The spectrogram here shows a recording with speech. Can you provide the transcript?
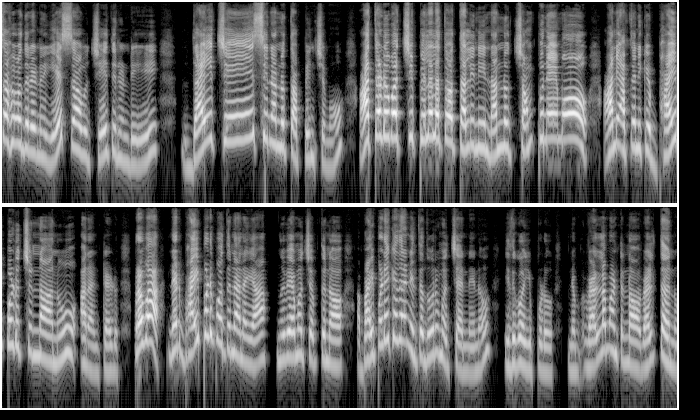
సహోదరుని ఏసావు చేతి నుండి దయచేసి నన్ను తప్పించము. అతడు వచ్చి పిల్లలతో తల్లిని నన్ను చంపునేమో అని అతనికి భయపడుచున్నాను అని అంటాడు. ప్రభా నేను భయపడిపోతున్నానయ్యా. నువ్వేమో చెప్తున్నావు. భయపడే కదా నేను ఇంత దూరం వచ్చాను నేను. ఇదిగో ఇప్పుడు వెళ్ళమంటున్నావు వెళ్తాను.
